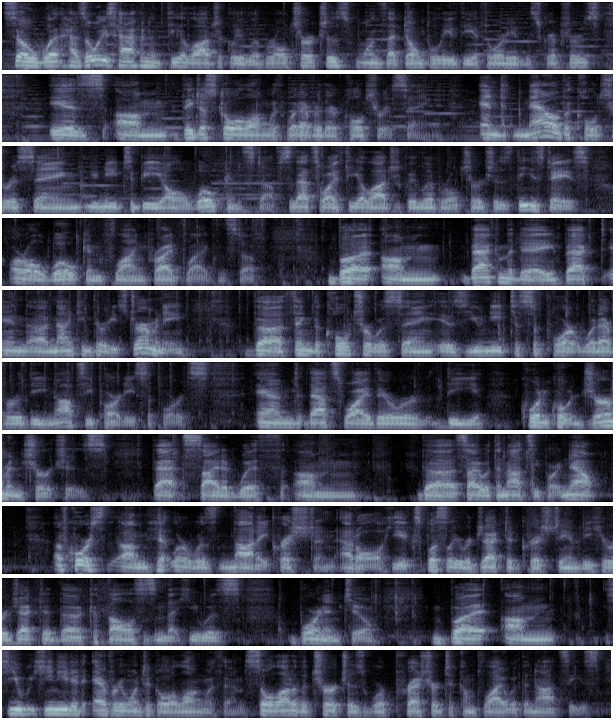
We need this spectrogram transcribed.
So what has always happened in theologically liberal churches, ones that don't believe the authority of the scriptures, is um, they just go along with whatever their culture is saying. And now the culture is saying you need to be all woke and stuff. So that's why theologically liberal churches these days are all woke and flying pride flags and stuff. But um, back in the day, back in uh, 1930s Germany, the thing the culture was saying is you need to support whatever the Nazi party supports. And that's why there were the quote unquote German churches that sided with um, the side with the Nazi party. Now, of course, um, Hitler was not a Christian at all. He explicitly rejected Christianity. He rejected the Catholicism that he was born into. But um, he he needed everyone to go along with him. So a lot of the churches were pressured to comply with the Nazis.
